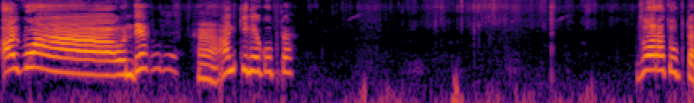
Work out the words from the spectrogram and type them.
आय वाव द्या हा आणखीन एक उपटा. जोरात उपटा.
